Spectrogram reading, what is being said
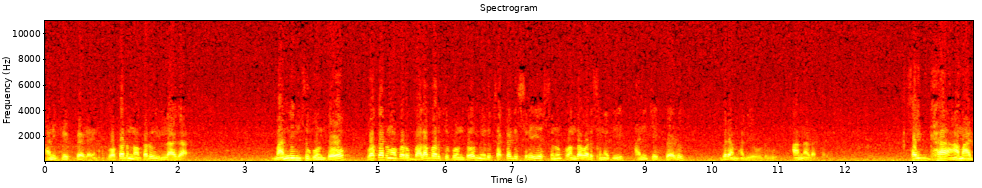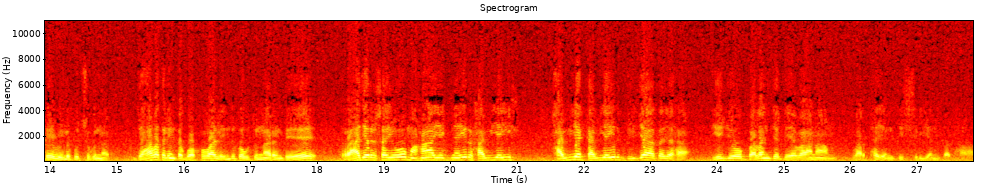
అని చెప్పాడు ఆయన. ఒకరినొకరు ఇలాగా మన్నించుకుంటూ ఒకరినొకరు బలపరుచుకుంటూ మీరు చక్కటి శ్రేయస్సును పొందవలసినది అని చెప్పాడు బ్రహ్మదేవుడు అన్నాడు అక్కడ. సరిగ్గా ఆ మాటే వీళ్ళు పుచ్చుకున్నారు. దేవతలు ఇంత గొప్పవాళ్ళు ఎందుకు అవుతున్నారంటే రాజర్షయో మహాయజ్ఞైర్ హవ్యై హవ్య కవ్యైర్ ద్విజాతయ తేజో బలంచ దేవానాం వర్ధయంతి శ్రియంతథా.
